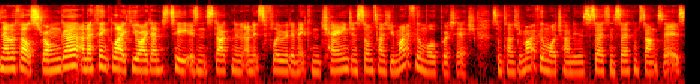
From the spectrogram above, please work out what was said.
never felt stronger. And I think like your identity isn't stagnant and it's fluid and it can change. And sometimes you might feel more British, sometimes you might feel more Chinese in certain circumstances.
